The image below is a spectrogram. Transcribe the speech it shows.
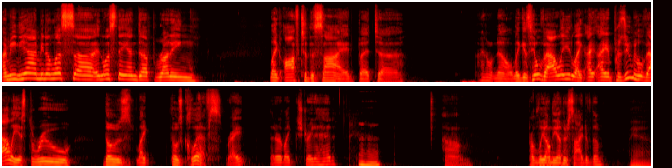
I mean, yeah. I mean, unless uh, unless they end up running like off to the side, but uh, I don't know. Like, is Hill Valley like? I, I presume Hill Valley is through those like those cliffs, right? That are like straight ahead. Mm-hmm. Um, probably on the other side of them. Yeah,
